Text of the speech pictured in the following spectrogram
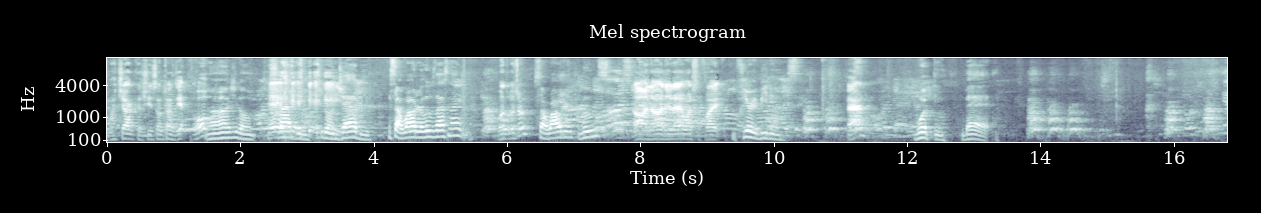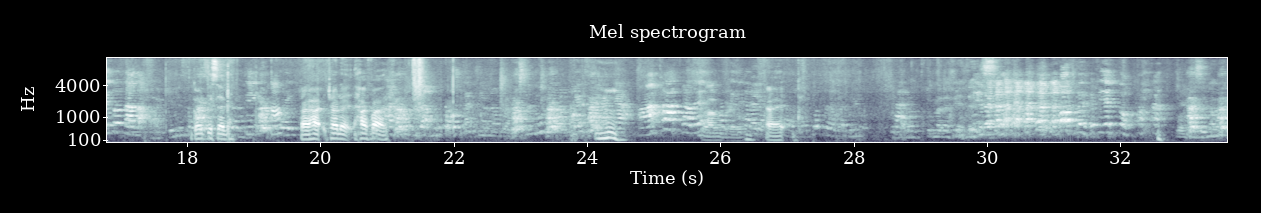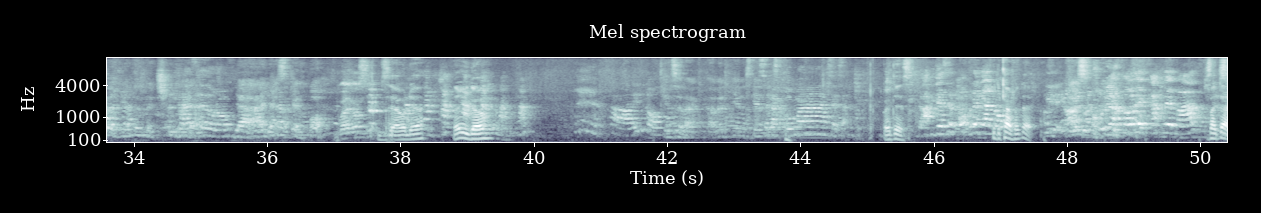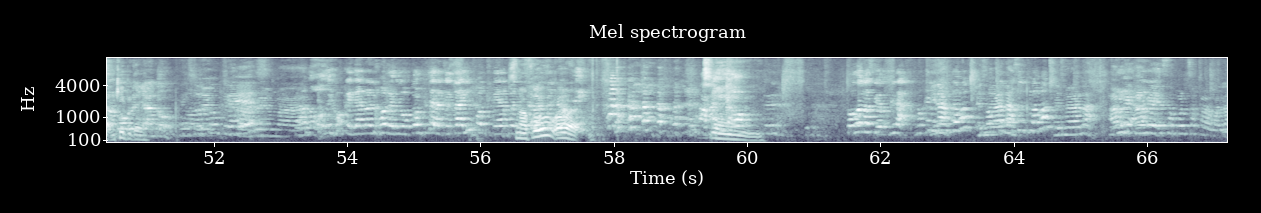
Watch out, cause she sometimes yeah. Oh, Uh, she's gonna Hey. slap you. She's gonna jab you. You saw Wilder lose last night? what, which one? Saw Wilder lose? Oh no, dude, I didn't watch the fight. Fury beat him. Bad? Whooped him. Bad. Go with this seven. Try, hi- try to high five. Mm-hmm. All right. Zelda. There you go. Go with this. Hit the couch like that. Just like that and keep it there. Smell food or what? Dang. Todas las que, mira, ¿no querías Mira, querías clavar? Esmeralda, abre, abre esa bolsa para guardar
